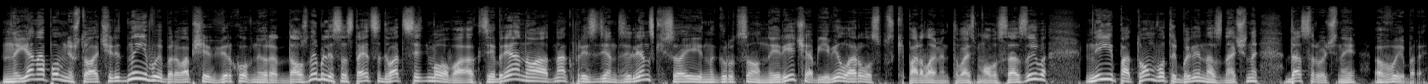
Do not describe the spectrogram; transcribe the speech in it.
Но я напомню, что очередные выборы вообще в Верховную Раду должны были состояться 27 7 октября, но, однако, президент Зеленский в своей инаугурационной речи объявил о распуске парламента 8 созыва, и потом вот и были назначены досрочные выборы.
